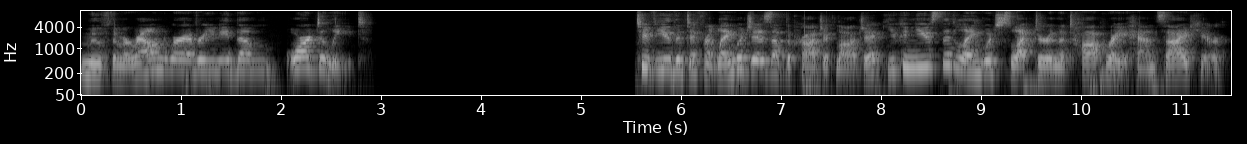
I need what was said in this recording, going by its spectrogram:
move them around wherever you need them, or delete. To view the different languages of the project logic, you can use the language selector in the top right hand side here.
